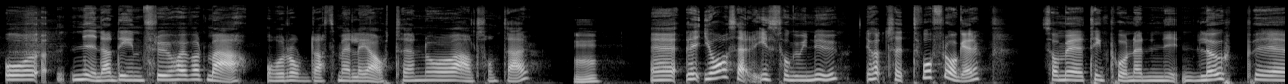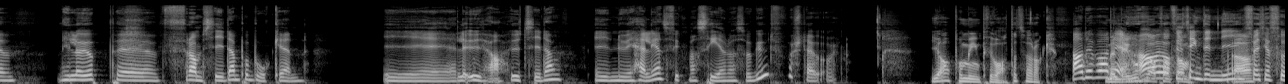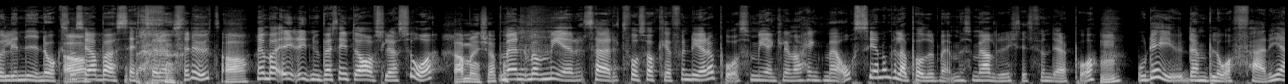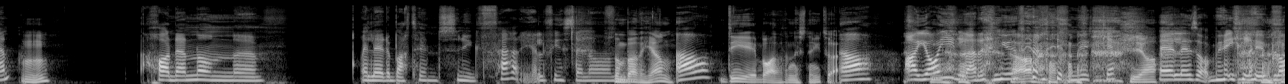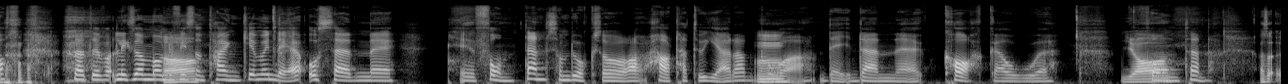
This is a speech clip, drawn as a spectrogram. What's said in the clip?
Och Nina, din fru har ju varit med och roddat med layouten och allt sånt där. Mm. Eh, jag så här, insåg ju nu, jag har här, två frågor som jag tänkt på när ni la upp, ni la upp eh, framsidan på boken, i, eller ja, utsidan, i, nu i helgen så fick man se hur den såg ut för första gången. Ja, på min privata dock. Ja, det var Men det. det ja, jag tänkte ni, Ja. för att jag följer Nina också, Ja. så jag har bara sett hur den ser ut. Ja, Men bara, eh, nu behöver jag inte avslöja så, ja men kör på. men var mer så här, två saker jag funderar på som egentligen har hängt med oss genom hela podden, men som jag aldrig riktigt funderar på. Mm. Och det är ju den blå färgen. Mm. Har den någon... Eller är det bara att det är en snygg färg? Eller finns det någon... Från början. Ja, Det är bara att den är snygg jag. ja. Ja, jag gillar den ju Ja. mycket. Ja. Eller så, men jag gillar ju blått. Så att det var liksom om det Ja. finns någon tanke med det. Och sen eh, eh, fonten som du också har tatuerad på Mm. dig. Den eh, kakao-fonten. Alltså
